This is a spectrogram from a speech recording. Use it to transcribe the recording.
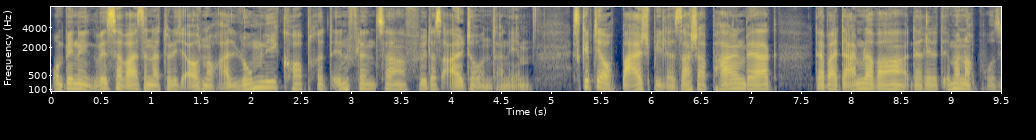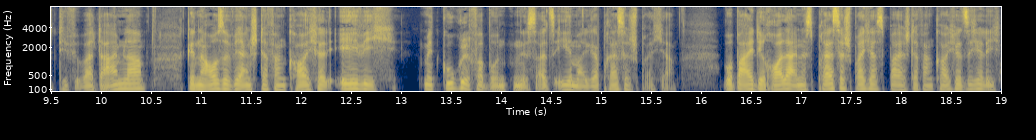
und bin in gewisser Weise natürlich auch noch Alumni Corporate Influencer für das alte Unternehmen. Es gibt ja auch Beispiele. Sascha Pallenberg, der bei Daimler war, der redet immer noch positiv über Daimler, genauso wie ein Stefan Keuchel ewig mit Google verbunden ist als ehemaliger Pressesprecher. Wobei die Rolle eines Pressesprechers bei Stefan Keuchel sicherlich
